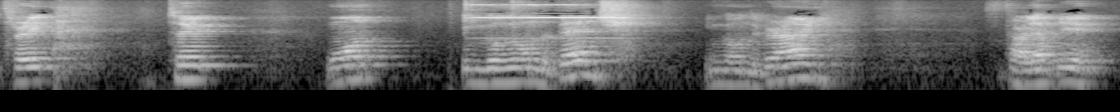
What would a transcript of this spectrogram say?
Three, two, one. You can go on the bench, you can go on the ground. Entirely up to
